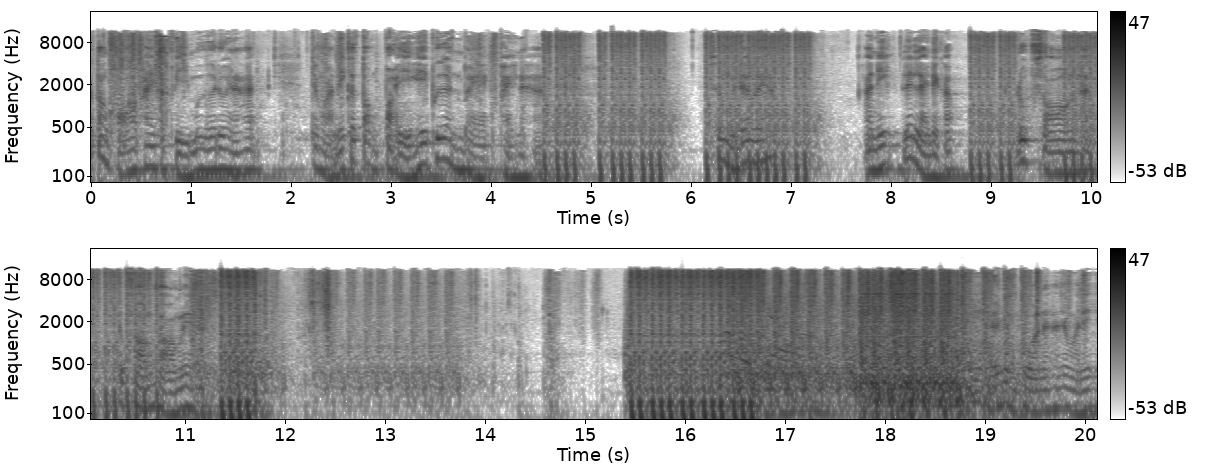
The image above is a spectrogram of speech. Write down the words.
ก็ต้องขออภัยกับฝีมือด้วยนะฮะ จังหวะนี้ก็ต้องปล่อยให้เพื่อนแบกไปนะฮะ ซึ่งเหมือนเดิมเลยฮะ อันนี้เล่นอะไรเนี่ยครับ ลูกซองนะฮะ ลูกซองสองเลยนะ Double kill. เหลือหนึ่งตัวนะฮะจังหวะนี้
